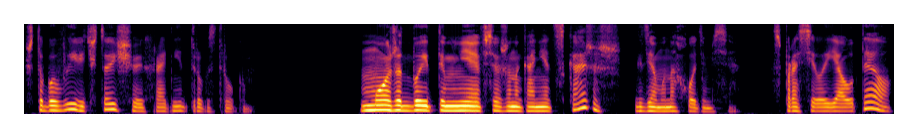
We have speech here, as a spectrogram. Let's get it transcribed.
чтобы выявить, что еще их роднит друг с другом. «Может быть, ты мне все же наконец скажешь, где мы находимся?» — спросила я у Тео,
